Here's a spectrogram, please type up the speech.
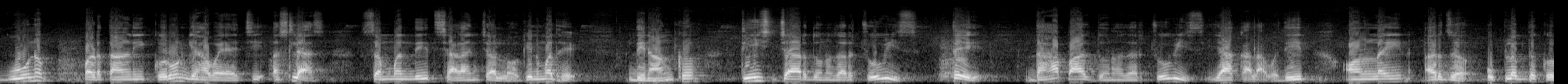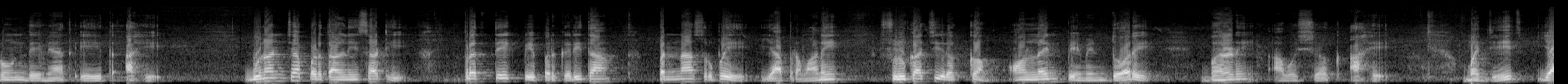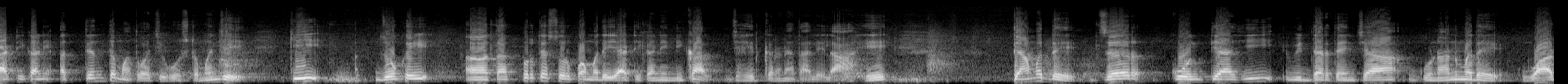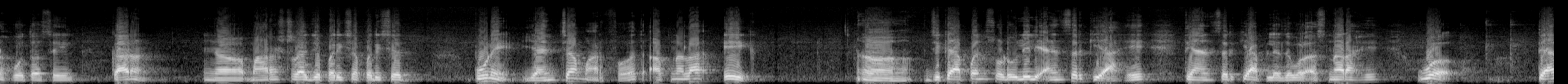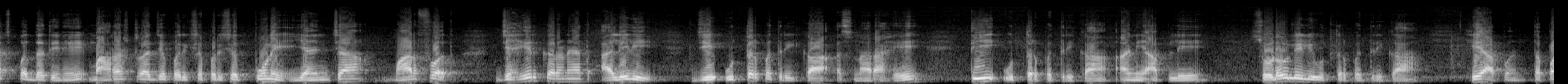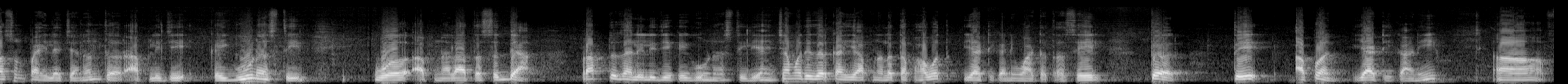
गुण पडताळणी करून घ्यावयाची असल्यास संबंधित शाळांच्या लॉग इनमध्ये दिनांक तीस चार दोन हजार चोवीस ते दहा पाच दोन हजार चोवीस या कालावधीत ऑनलाईन अर्ज उपलब्ध करून देण्यात येत आहे. गुणांच्या पडताळणीसाठी प्रत्येक पेपरकरिता पन्नास रुपये याप्रमाणे शुल्काची रक्कम ऑनलाईन पेमेंटद्वारे भरणे आवश्यक आहे. म्हणजेच या ठिकाणी अत्यंत महत्त्वाची गोष्ट म्हणजे की जो काही तात्पुरत्या स्वरूपामध्ये या ठिकाणी निकाल जाहीर करण्यात आलेला आहे त्यामध्ये जर कोणत्याही विद्यार्थ्यांच्या गुणांमध्ये वाढ होत असेल कारण महाराष्ट्र राज्य परीक्षा परिषद पुणे यांच्या मार्फत आपणाला एक जे काही आपण सोडवलेली अँसर की आहे ती अँसर की आपल्याजवळ असणार आहे व त्याच पद्धतीने महाराष्ट्र राज्य परीक्षा परिषद पुणे यांच्या मार्फत जाहीर करण्यात आलेली जी उत्तरपत्रिका असणार आहे ती उत्तरपत्रिका आणि आपले सोडवलेली उत्तरपत्रिका हे आपण तपासून पाहिल्याच्या नंतर आपले जे काही गुण असतील व आपणाला आता सध्या प्राप्त झालेले जे काही गुण असतील यांच्यामध्ये जर काही आपणाला तफावत या ठिकाणी वाटत असेल तर ते आपण या ठिकाणी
